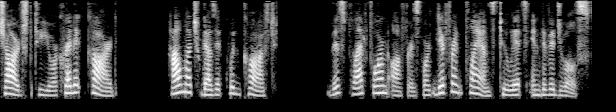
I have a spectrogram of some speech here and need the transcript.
charged to your credit card. How much does it would cost? This platform offers four different plans to its individuals.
